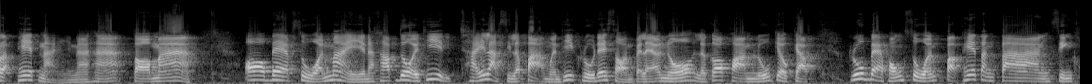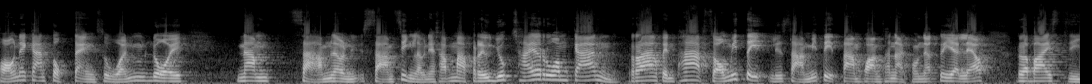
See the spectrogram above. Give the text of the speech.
ประเภทไหนนะฮะต่อมาออกแบบสวนใหม่นะครับ โดยที่ใช้หลักศิลปะเหมือนที่ครูได้สอนไปแล้วเนอะแล้วก็ความรู้เกี่ยวกับรูปแบบของสวนประเภทต่างๆ สิ่งของในการตกแต่งสวนโดยนำสามเหล่าสามสิ่งเหล่านี้ครับมาประยุกต์ใช้รวมกันร่างเป็นภาพ 2 มิติ หรือ 3 มิติตามความถนัดของนักเรียนแล้ว ระบายสี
